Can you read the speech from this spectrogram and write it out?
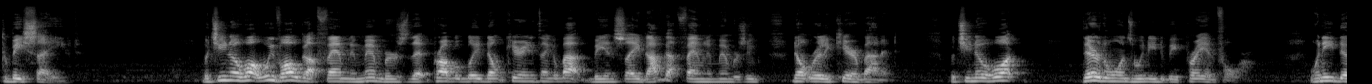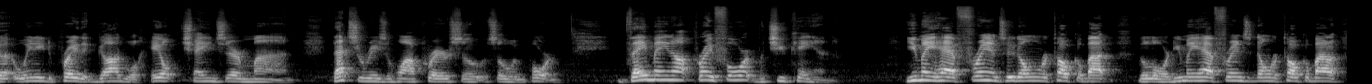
to be saved. But you know what? We've all got family members that probably don't care anything about being saved. I've got family members who don't really care about it. But you know what they're the ones we need to be praying for we need to we need to pray that God will help change their mind. That's the reason why prayer is so so important. They may not pray for it, but you can. You may have friends who don't want to talk about the Lord. You may have friends who don't want to talk about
